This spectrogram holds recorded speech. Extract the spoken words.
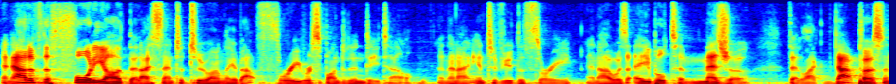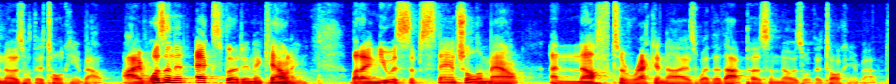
And out of the 40 odd that I sent it to, only about three responded in detail. And then I interviewed the three, and I was able to measure that, like, that person knows what they're talking about. I wasn't an expert in accounting, but I knew a substantial amount enough to recognize whether that person knows what they're talking about.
